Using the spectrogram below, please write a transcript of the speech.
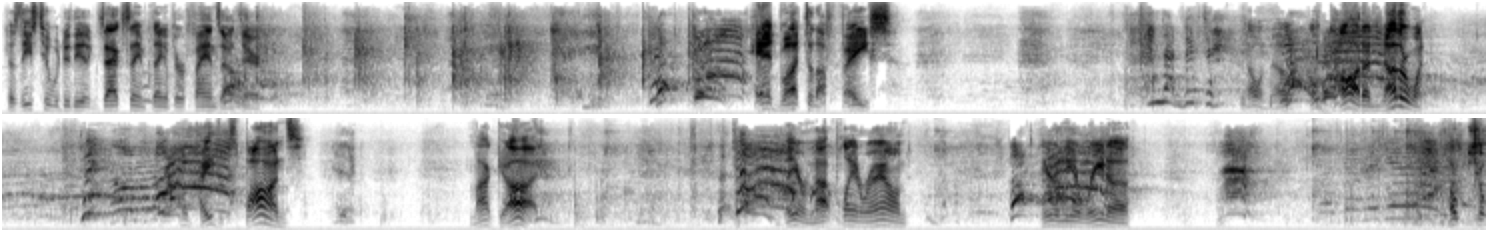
Because these two would do the exact same thing if there were fans out there. Headbutt to the face. I'm not Victor. Oh no. Oh god, another one. Oh, Paige responds. My god. They are not playing around here in the arena. Oh, cho-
